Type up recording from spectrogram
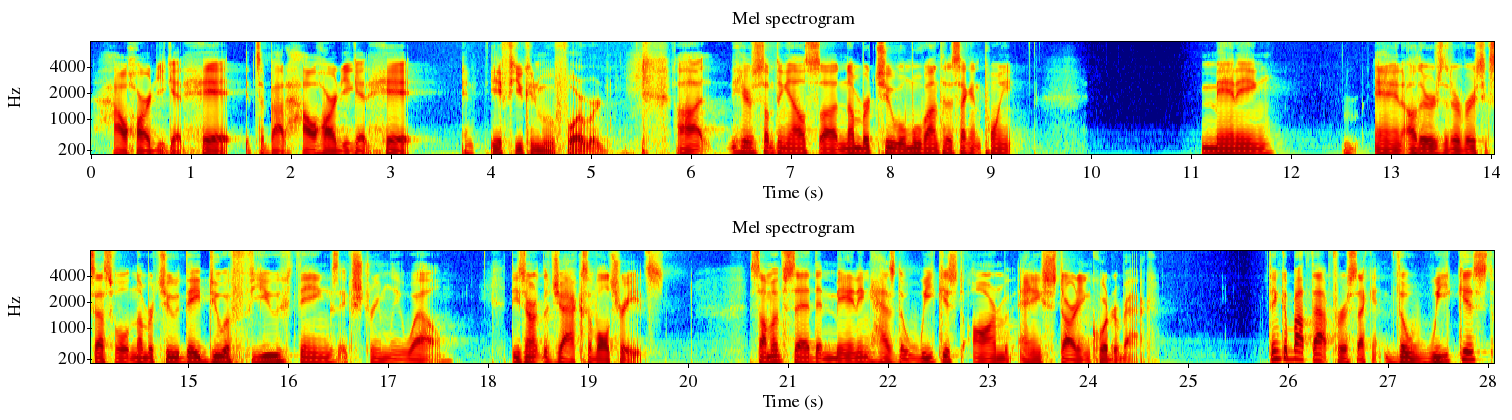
how hard you get hit. It's about how hard you get hit and if you can move forward. Uh, here's something else. Uh, number two, we'll move on to the second point. Manning and others that are very successful. Number two, they do a few things extremely well. These aren't the jacks of all trades. Some have said that Manning has the weakest arm of any starting quarterback. Think about that for a second. The weakest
